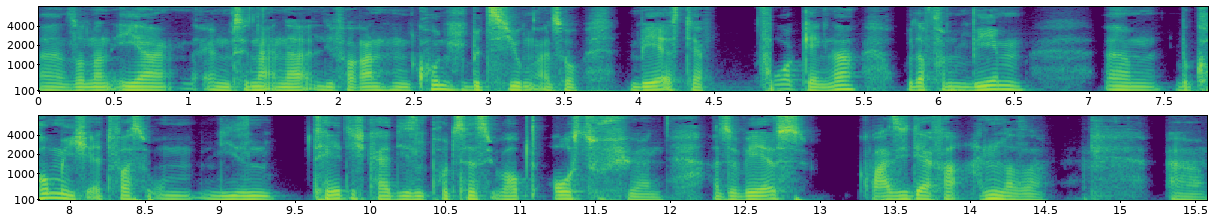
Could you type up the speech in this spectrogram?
äh, sondern eher im Sinne einer Lieferanten-Kundenbeziehung. Also wer ist der Vorgänger oder von wem ähm, bekomme ich etwas, um diesen Tätigkeit, diesen Prozess überhaupt auszuführen? Also wer ist quasi der Veranlasser. Äh,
